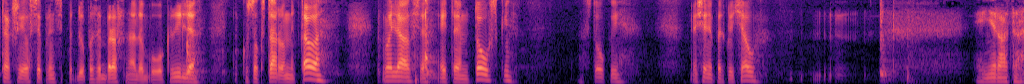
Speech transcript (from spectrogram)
Так що я все, в принципі, туди позабирав, що треба було крилля. Кусок старого металу валявся. Це МТовський. Стопи. Я ще не підключав. Генератор.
